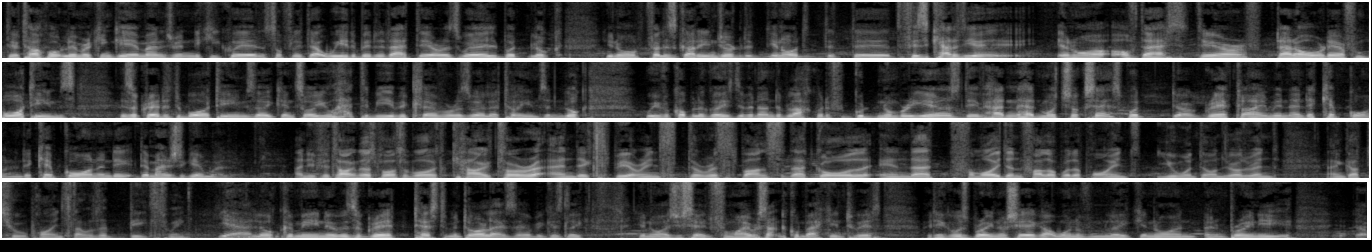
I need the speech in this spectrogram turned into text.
they talk about Limerick and game management, Nickie Quaid and stuff like that. We had a bit of that there as well. But look, you know, fellas got injured. You know, the, the, the physicality you know of that there that over there from both teams is a credit to both teams like and so you had to be a bit clever as well at times. And look we've a couple of guys that have been on the block with a good number of years. They hadn't had much success but they're great climbing and they kept going and they kept going and they, they managed the game well and if you're talking, I suppose, about character and experience, the response to that goal in that Fermoy didn't follow up with a point, you went on the other end and got two points. That was a big swing. Yeah, look, I mean, it was a great testament to our lads there because, like, you know, as you said, Fermoy was starting to come back into it, I think it was Brian O'Shea got one of them, like, you know, and, and Brian,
